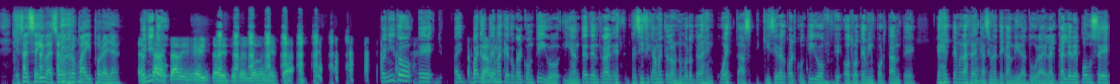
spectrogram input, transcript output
Eso es Ceiba. Eso es otro país por allá. Está, está bien, ahí está bien, te perdonan esta. Toñito, eh, hay varios temas que tocar contigo y antes de entrar específicamente a los números de las encuestas, quisiera tocar contigo eh, otro tema importante. Es el tema de las radicaciones de candidatura. El alcalde de Ponce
